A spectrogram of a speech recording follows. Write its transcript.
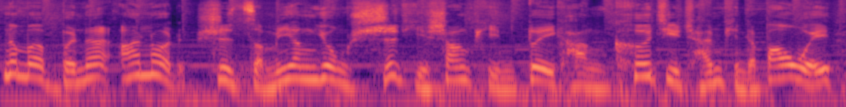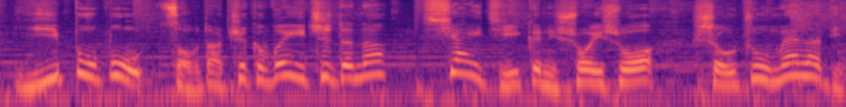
那么 Bernard Arnold 是怎么样用实体商品对抗科技产品的包围，一步步走到这个位置的呢？下一集跟你说一说。守住 Melody，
